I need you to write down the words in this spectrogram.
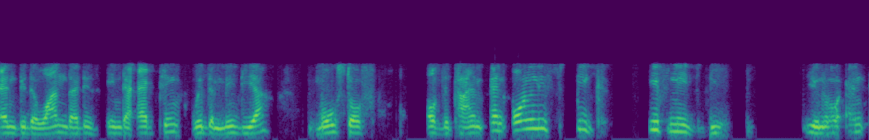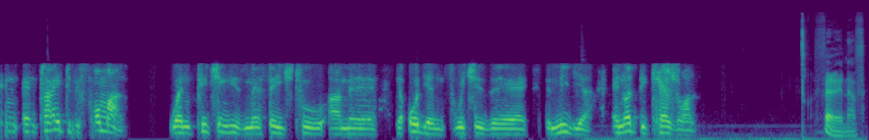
and be the one that is interacting with the media most of of the time and only speak if needs be, you know, and, and, and try to be formal when pitching his message to um, uh, the audience, which is uh, the media, and not be casual. Fair enough.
